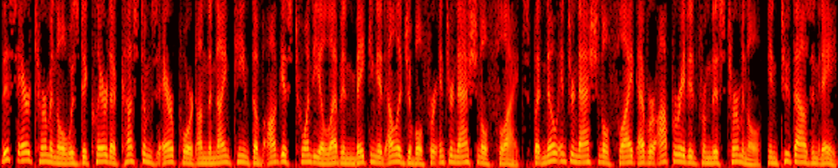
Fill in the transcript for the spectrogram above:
This air terminal was declared a customs airport on 19 August 2011 making it eligible for international flights but no international flight ever operated from this terminal. In 2008,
